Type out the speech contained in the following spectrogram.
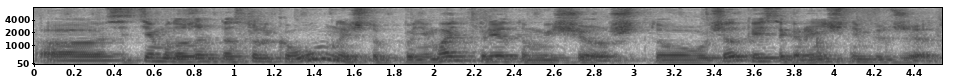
А, система должна быть настолько умной, чтобы понимать при этом еще, что у человека есть ограниченный бюджет.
